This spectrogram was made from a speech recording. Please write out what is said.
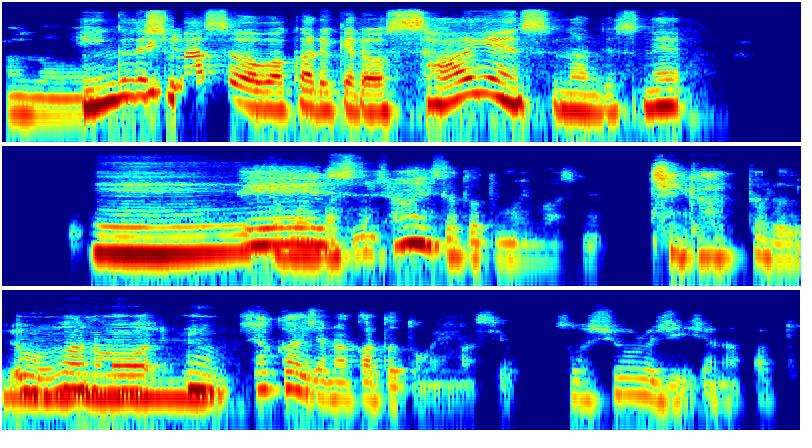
あの、 English、Maths はわかるけど、 Science なんですね。へえ。えー、 Science だったと思いますね。違ったら。でも、あの、うん、社会じゃなかったと思いますよ。ソシオロジーじゃなかったと。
